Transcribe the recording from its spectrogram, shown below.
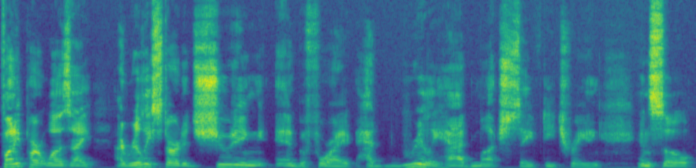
Funny part was I I really started shooting and before I had really had much safety training, and so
